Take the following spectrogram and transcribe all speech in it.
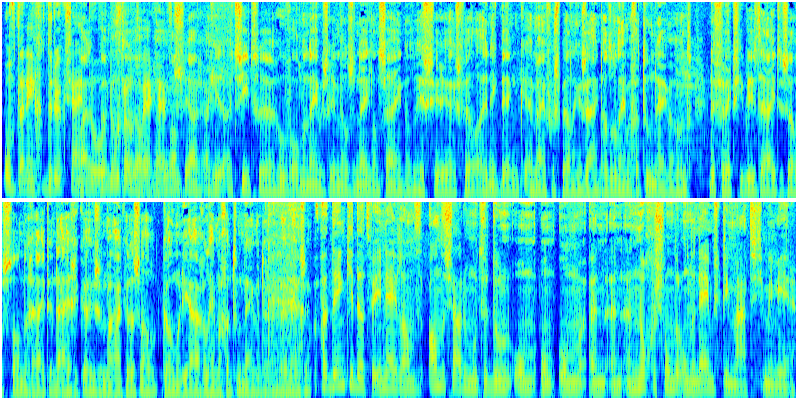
Of daarin gedrukt zijn Maar door we de moeten grote bij, want werkgevers. ja, als je het ziet eh, hoeveel ondernemers er inmiddels in Nederland zijn, dat is serieus veel. En ik denk, en mijn voorspellingen zijn, dat het alleen maar gaat toenemen. Want de flexibiliteit, de zelfstandigheid en de eigen keuze maken, dat zal de komende jaren alleen maar gaan toenemen door- bij mensen. Wat denk je dat we in Nederland anders zouden moeten doen om, om, om een, een, een nog gezonder ondernemersklimaat te stimuleren?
